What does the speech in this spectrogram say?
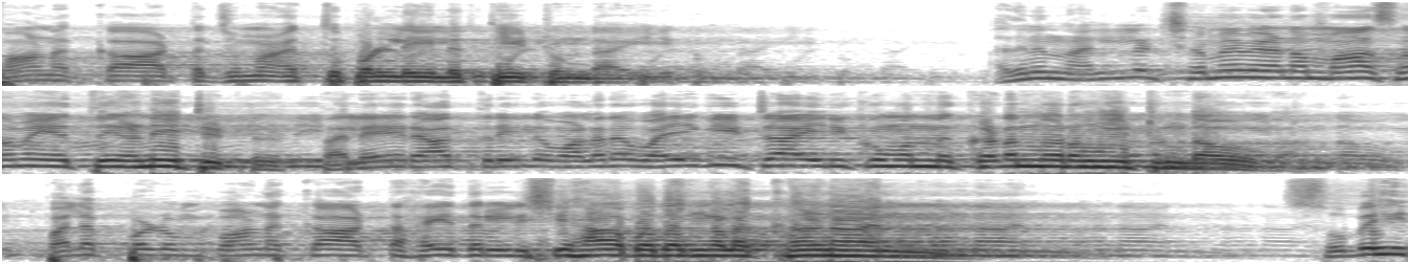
പാണക്കാട്ട് ജമാഅത്ത് പള്ളിയിൽ എത്തിയിട്ടുണ്ടായിരുന്നു അതിന് നല്ല ക്ഷമ വേണം ആ സമയത്ത് എണീറ്റിട്ട്. തലേ രാത്രിയിൽ വളരെ വൈകിട്ടായിരിക്കുമെന്ന് കിടന്നുറങ്ങിയിട്ടുണ്ടാവുക. പലപ്പോഴും പാണക്കാട്ട് ഹൈദരലി ശിഹാബുദങ്ങളെ കാണാൻ സുബഹി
